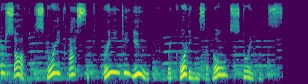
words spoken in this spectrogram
AcreSoft Story Classic, bringing to you recordings of old storybooks.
